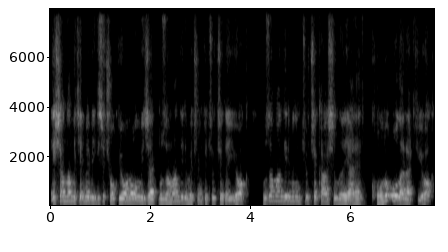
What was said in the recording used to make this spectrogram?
eş anlamlı kelime bilgisi çok yoğun olmayacak. Bu zaman dilimi çünkü Türkçe'de yok. Bu zaman diliminin Türkçe karşılığı yani konu olarak yok.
